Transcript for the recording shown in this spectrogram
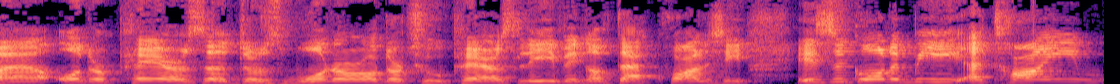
uh, other players, uh, there's one or other two players leaving of that quality. Is it going to be a time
